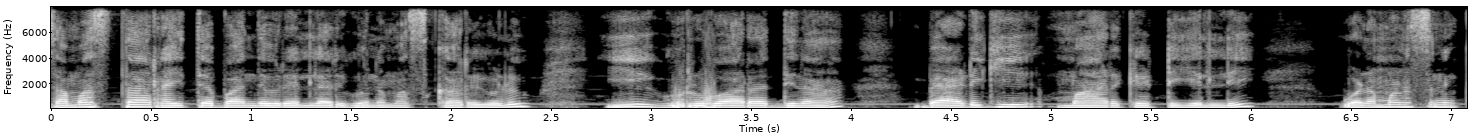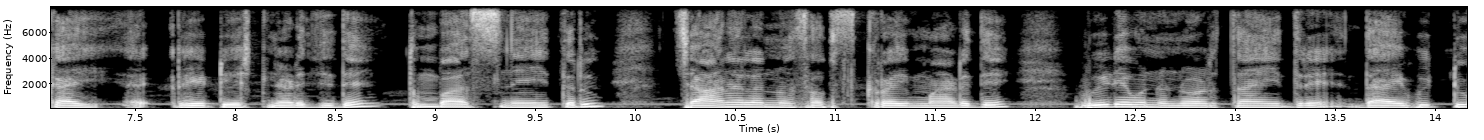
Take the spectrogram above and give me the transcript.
ಸಮಸ್ತ ರೈತ ಬಾಂಧವರೆಲ್ಲರಿಗೂ ನಮಸ್ಕಾರಗಳು. ಈ ಗುರುವಾರ ದಿನ ಬ್ಯಾಡಗಿ ಮಾರುಕಟ್ಟೆಯಲ್ಲಿ ಒಣಮೆಣಸಿನಕಾಯಿ ರೇಟ್ ಎಷ್ಟು ನಡೆದಿದೆ? ತುಂಬ ಸ್ನೇಹಿತರು, ಚಾನಲನ್ನು ಸಬ್ಸ್ಕ್ರೈಬ್ ಮಾಡಿದೆ ವಿಡಿಯೋವನ್ನು ನೋಡ್ತಾ ಇದ್ದರೆ ದಯವಿಟ್ಟು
